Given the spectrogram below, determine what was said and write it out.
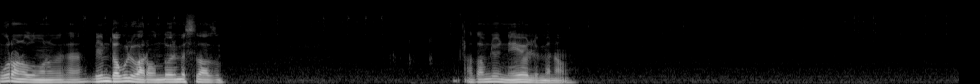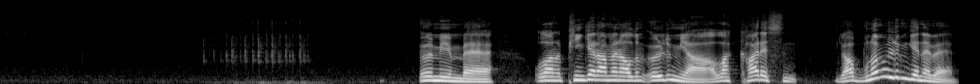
Vur oğlum onu. ha. Benim W var onda ölmesi lazım. Adam diyor neye öldüm ben ama. Ölmeyeyim be. Ulan pinge rağmen aldım öldüm ya. Allah kahretsin. Ya buna mı öldüm gene ben?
